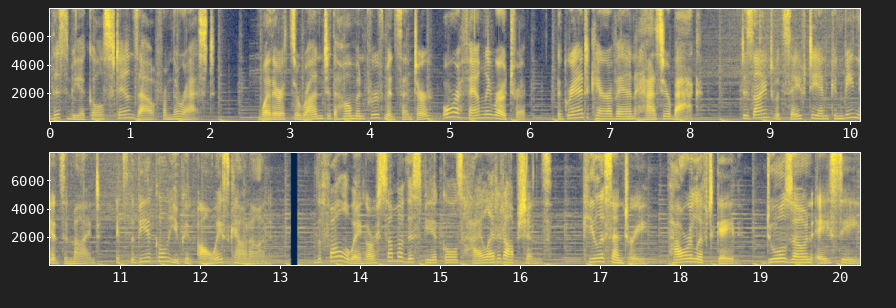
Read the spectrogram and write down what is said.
this vehicle stands out from the rest. Whether it's a run to the home improvement center or a family road trip, the Grand Caravan has your back. Designed with safety and convenience in mind, it's the vehicle you can always count on. The following are some of this vehicle's highlighted options. Keyless entry, power liftgate, dual zone AC,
